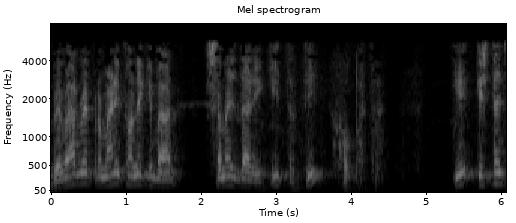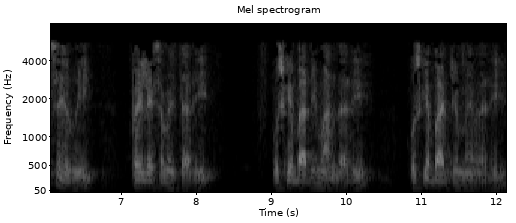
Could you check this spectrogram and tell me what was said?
व्यवहार में प्रमाणित होने के बाद समझदारी की तृप्ति हो पाता है। ये इस ढंग से हुई। पहले समझदारी उसके बाद ईमानदारी, उसके बाद जिम्मेवारी,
